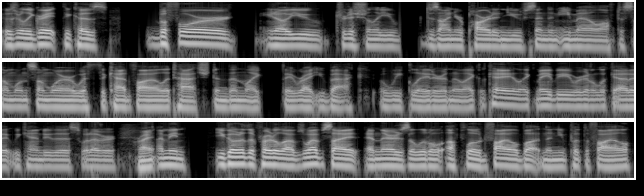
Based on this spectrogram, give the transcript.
it was really great because before you know you traditionally you design your part and you send an email off to someone somewhere with the CAD file attached, and then like they write you back a week later and they're like, okay, like maybe we're gonna look at it, we can do this, whatever. Right. I mean, you go to the Protolabs website and there's a little upload file button, and you put the file.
